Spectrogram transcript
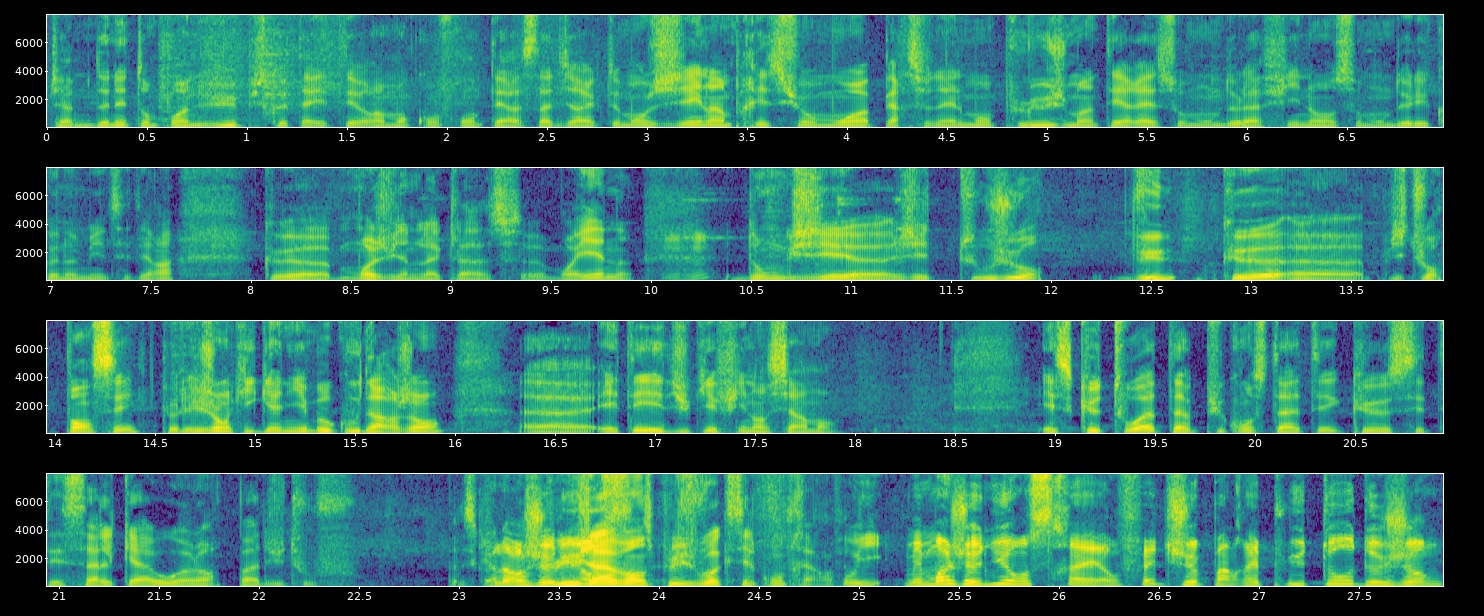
tu vas me donner ton point de vue puisque tu as été vraiment confronté à ça directement. J'ai l'impression, moi, personnellement, plus je m'intéresse au monde de la finance, au monde de l'économie, etc., que euh, moi, je viens de la classe moyenne. Donc, j'ai euh, j'ai toujours vu que, euh, j'ai toujours pensé que les gens qui gagnaient beaucoup d'argent euh, étaient éduqués financièrement. Est-ce que toi, tu as pu constater que c'était ça le cas ou alors pas du tout? Parce que Alors, je plus nuance- j'avance, plus je vois que c'est le contraire. en fait. Oui, mais moi je nuancerais. En fait, je parlerais plutôt de gens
